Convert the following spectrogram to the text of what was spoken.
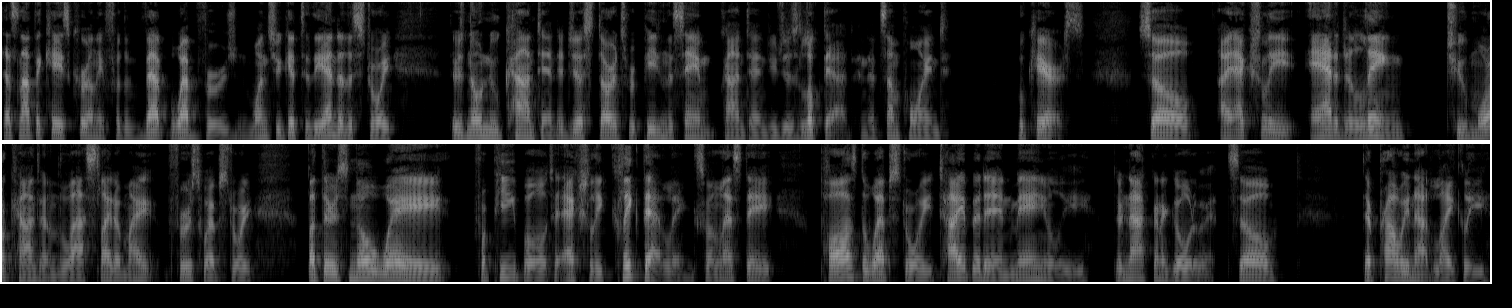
That's not the case currently for the web, web version. Once you get to the end of the story, there's no new content. It just starts repeating the same content you just looked at. And at some point, who cares? So I actually added a link to more content on the last slide of my first web story, but there's no way for people to actually click that link. So unless they pause the web story, type it in manually, they're not going to go to it. So they're probably not likely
